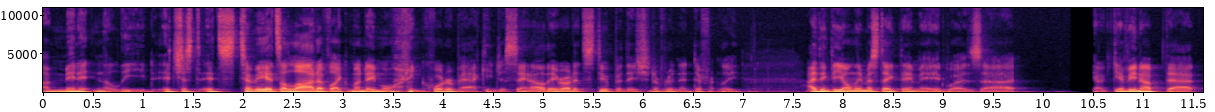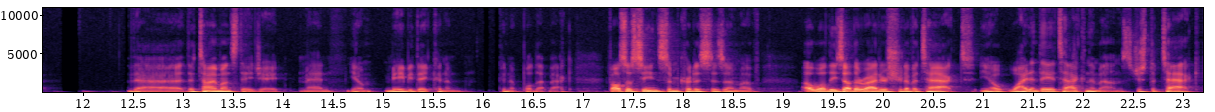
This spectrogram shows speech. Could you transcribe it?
a minute in the lead. It's just, it's to me, it's a lot of like Monday morning quarterbacking, just saying, oh, they wrote it stupid. They should have written it differently. I think the only mistake they made was uh, you know, giving up that the the time on stage eight. Man, you know, maybe they couldn't have, couldn't have pulled that back. I've also seen some criticism of, oh well, these other riders should have attacked. You know, why didn't they attack in the mountains? Just attack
